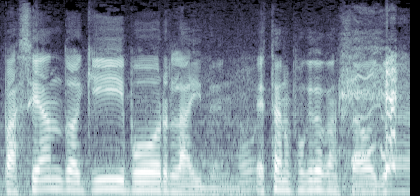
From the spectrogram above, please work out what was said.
Paseando aquí por Leiden. Están un poquito cansados ya.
